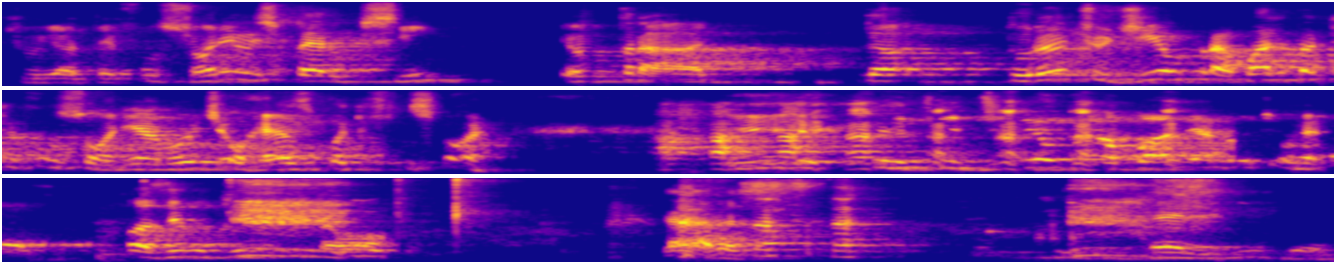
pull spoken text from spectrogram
que o IAT funciona. Eu espero que sim. Eu tra... Durante o dia eu trabalho para que funcione, e à noite eu rezo para que funcione. E de dia eu trabalho e à noite eu rezo, fazendo tudo. Então, Cara, é líder,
